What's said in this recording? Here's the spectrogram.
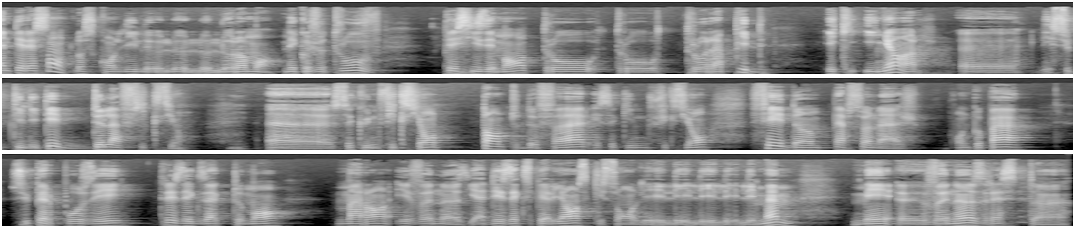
intéressante lorsqu'on lit le, le, le, roman mais que je trouve précisément trop trop trop rapide et qui ignore les subtilités de la fiction ce qu'une fiction tente de faire et ce qu'une fiction fait d'un personnage. On ne peut pas superposer très exactement Maran et Veneuse. Il y a des expériences qui sont les, les, les, les mêmes, mais euh, Veneuse reste un,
